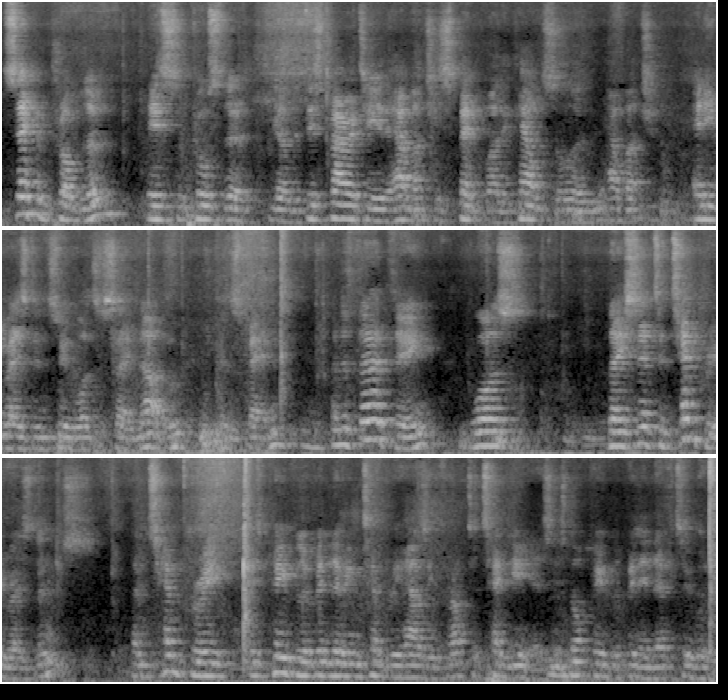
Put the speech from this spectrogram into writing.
Second problem is of course the you know the disparity in how much is spent by the council and how much any residents who want to say no can spend. And the third thing was they said to temporary residents, and temporary is people who've been living in temporary housing for up to 10 years, it's not people who've been in there for two weeks.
